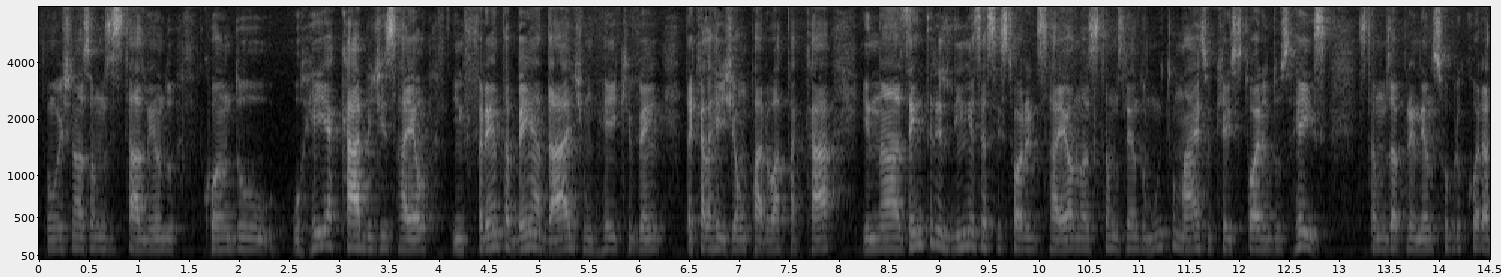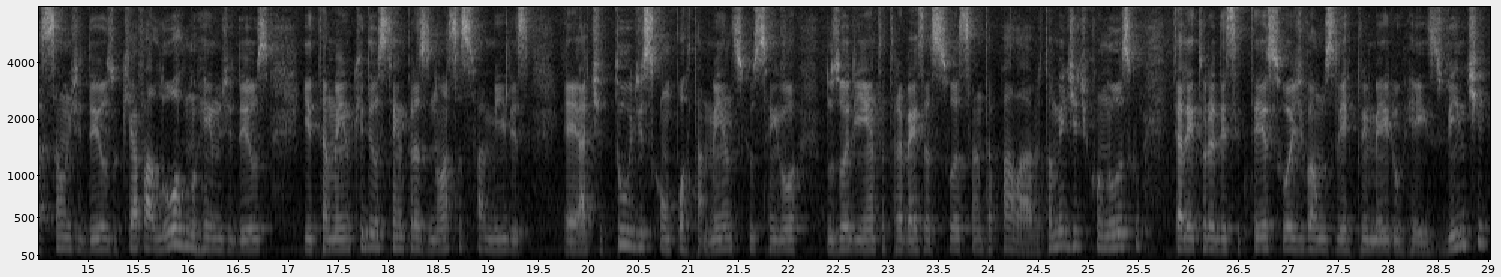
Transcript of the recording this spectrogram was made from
Então hoje nós vamos estar lendo quando o rei Acabe de Israel enfrenta Ben Haddad, um rei que vem daquela região para o atacar, e nas entrelinhas dessa história de Israel nós estamos lendo muito mais do que a história dos reis. Estamos aprendendo sobre o coração de Deus, o que há valor no reino de Deus e também o que Deus tem para as nossas famílias, é, atitudes, comportamentos que o Senhor nos orienta através da sua santa palavra. Então medite conosco, tem a leitura desse texto. Hoje vamos ler primeiro Reis 20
